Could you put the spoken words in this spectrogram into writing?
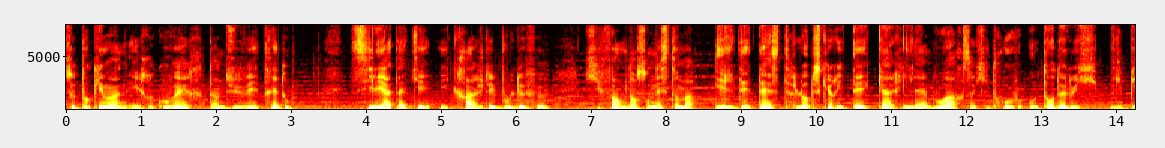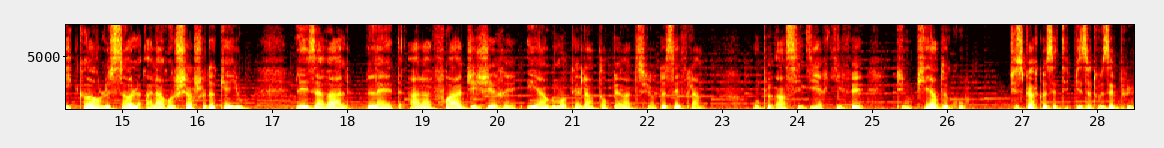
Ce Pokémon est recouvert d'un duvet très doux. S'il est attaqué, il crache des boules de feu qui forment dans son estomac. Il déteste l'obscurité car il aime voir ce qu'il trouve autour de lui. Il picore le sol à la recherche de cailloux. Les avales l'aident à la fois à digérer et à augmenter la température de ses flammes. On peut ainsi dire qu'il fait d'une pierre deux coups. J'espère que cet épisode vous a plu.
